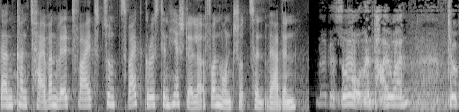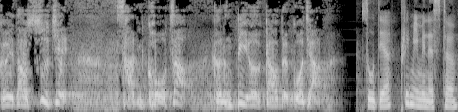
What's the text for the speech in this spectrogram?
Dann kann Taiwan weltweit zum zweitgrößten Hersteller von Mundschutzen werden. So der Premierminister.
